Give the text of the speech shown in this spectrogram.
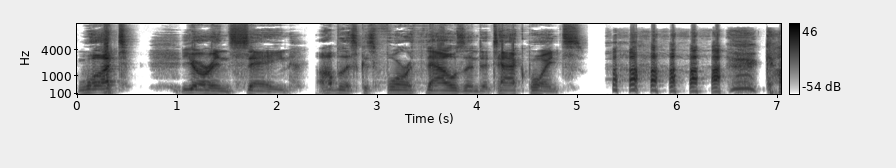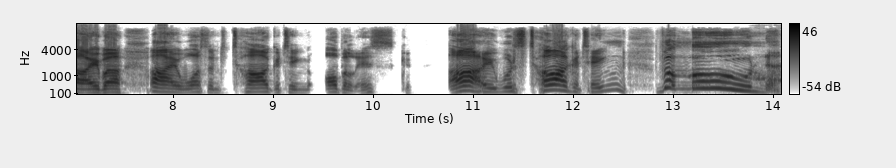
what? You're insane. Obelisk has 4,000 attack points. Kaiba, I wasn't targeting Obelisk. I was targeting the moon!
